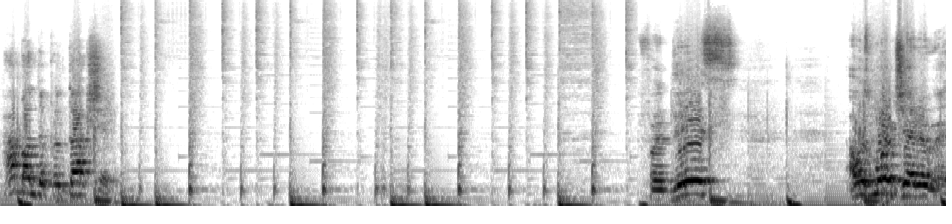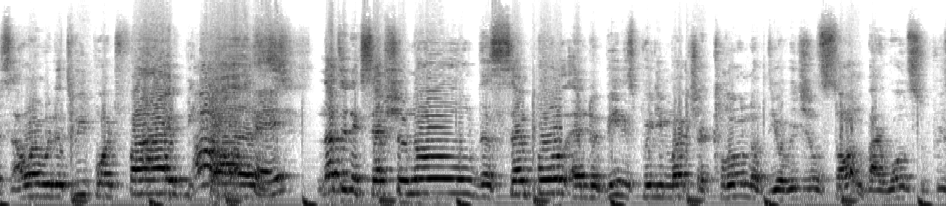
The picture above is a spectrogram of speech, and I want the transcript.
How about the production? For this, I was more generous. I went with a 3.5 because Oh, okay. nothing exceptional. The sample and the beat is pretty much a clone of the original song by World Supreme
